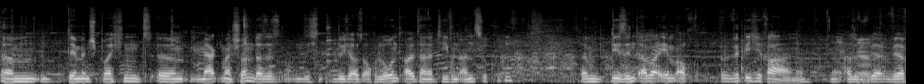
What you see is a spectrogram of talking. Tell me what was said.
Ähm, dementsprechend ähm, merkt man schon, dass es sich durchaus auch lohnt, Alternativen anzugucken. Ähm, die sind aber eben auch wirklich rar. Ne? Also ja. wir, wir äh,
